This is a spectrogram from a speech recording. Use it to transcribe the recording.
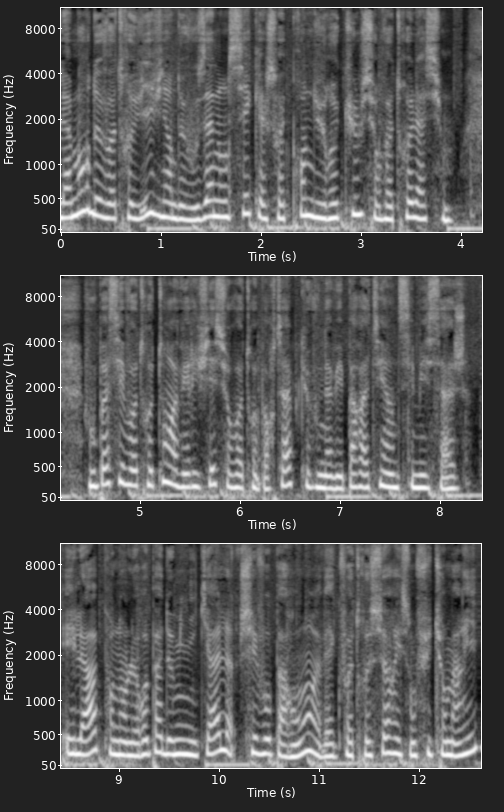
L'amour de votre vie vient de vous annoncer qu'elle souhaite prendre du recul sur votre relation. Vous passez votre temps à vérifier sur votre portable que vous n'avez pas raté un de ses messages. Et là, pendant le repas dominical, chez vos parents, avec votre sœur et son futur mari,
